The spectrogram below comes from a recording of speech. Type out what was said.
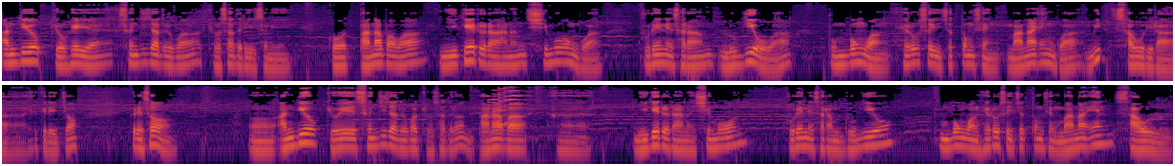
안디옥 교회에 선지자들과 교사들이 있으니 곧 바나바와 니게르라 하는 시므온과 구레네 사람 루기오와 분봉왕 헤롯의 젖동생 마나엔과 및 사울이라 이렇게 되어 있죠. 그래서 어, 안디옥 교회의 선지자들과 교사들은 바나바 어, 니게르라는 시므온 구레네 사람 루기오 분봉왕 헤롯의 젖동생 마나엔 사울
